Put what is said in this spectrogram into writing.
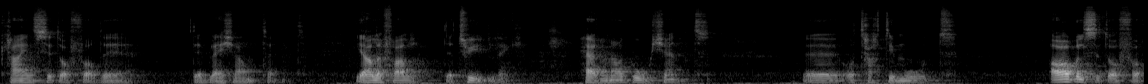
Kain sitt offer, det, det ble ikke antent. I alle fall det er tydelig. Herren har godkjent eh, og tatt imot Abel sitt offer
